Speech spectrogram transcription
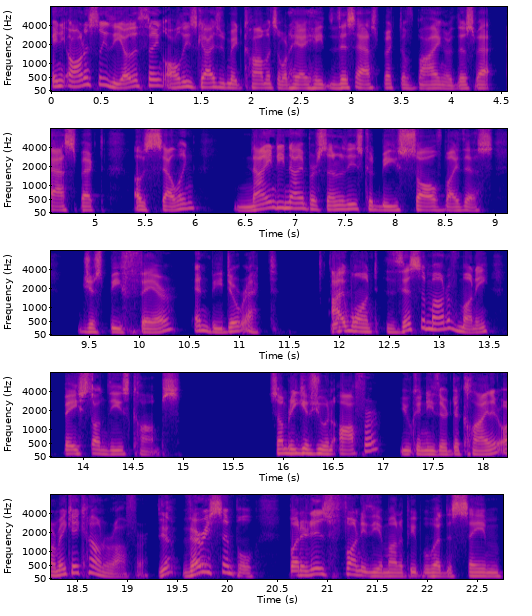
no, and honestly, the other thing, all these guys who made comments about, hey, I hate this aspect of buying or this a- aspect of selling, 99% of these could be solved by this. Just be fair and be direct. Yeah. I want this amount of money based on these comps. Somebody gives you an offer, you can either decline it or make a counter offer. Yeah. Very simple, but it is funny the amount of people who had the same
